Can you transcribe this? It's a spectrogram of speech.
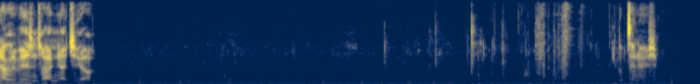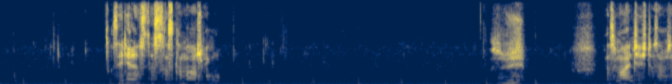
Header gewesen sein jetzt hier. Gibt's ja nicht. Seht ihr das? Das ist das Kameraschwenken? Das meinte ich, das haben sie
